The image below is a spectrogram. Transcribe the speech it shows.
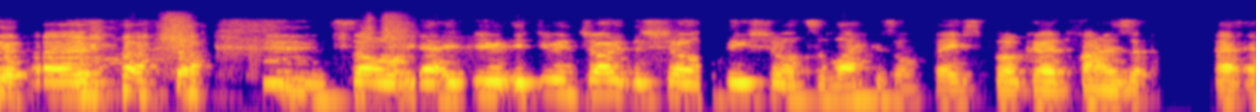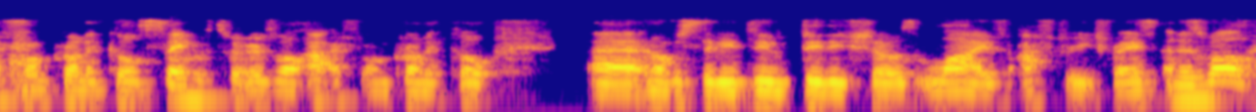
Um, so yeah, if you if you enjoyed the show, be sure to like us on Facebook and find us at, at F1 Chronicles. Same with Twitter as well at F1 Chronicle. Uh, and obviously, we do do these shows live after each race, and as well,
